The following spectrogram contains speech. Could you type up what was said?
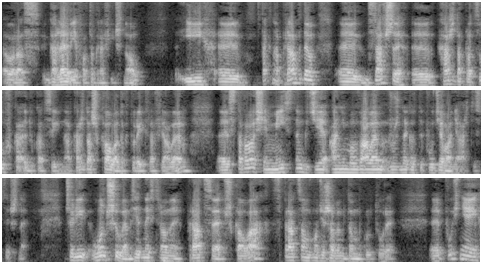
oraz galerię fotograficzną. I e, tak naprawdę e, zawsze e, każda placówka edukacyjna, każda szkoła, do której trafiałem, stawała się miejscem, gdzie animowałem różnego typu działania artystyczne. Czyli łączyłem z jednej strony pracę w szkołach z pracą w Młodzieżowym Domu Kultury. E, Później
